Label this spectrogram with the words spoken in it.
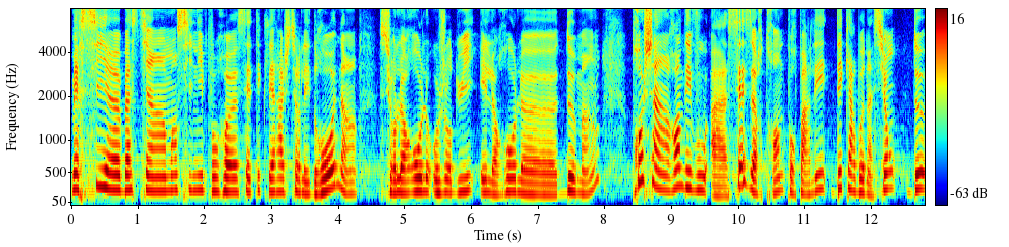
Merci euh, Bastien Mancini pour euh, cet éclairage sur les drones, hein, sur leur rôle aujourd'hui et leur rôle euh, demain. Prochain rendez-vous à 16h30 pour parler décarbonation de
